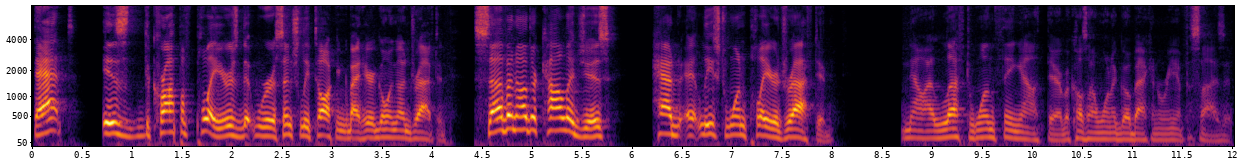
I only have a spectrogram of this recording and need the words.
That is the crop of players that we're essentially talking about here going undrafted. Seven other colleges had at least one player drafted. Now, I left one thing out there because I want to go back and reemphasize it.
